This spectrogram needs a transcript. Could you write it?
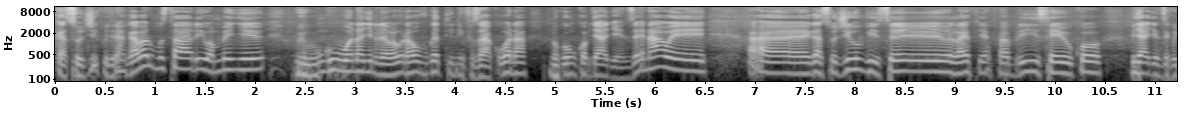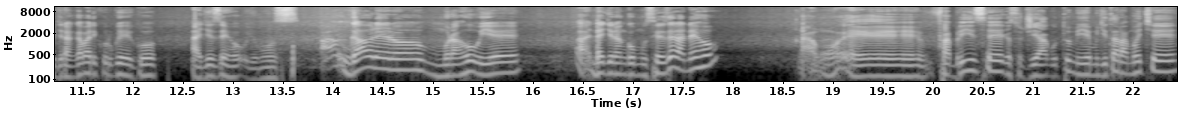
Gasoji kugira ngo abe ari umusitari wamenye ubu ngubu ubona nyine nawe uvuga ati nifuza kubona nuko nguko byagenze. Nawe eh, Gasoji wumvise life ya Fabrice uko byagenze kugira ngo abe ari ku rwego agezeho uyu munsi. Ah, ngaho rero murahuye ah, ndagira ngo musezeraneho mu- eh, Fabrice Gasoji yagutumiye mu gitaramo cye.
